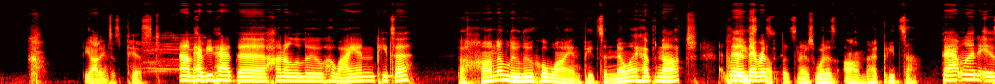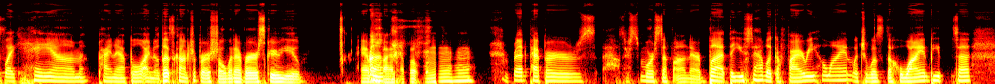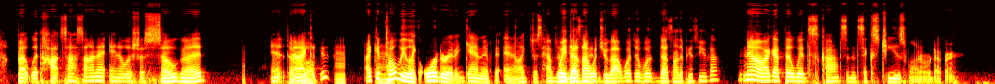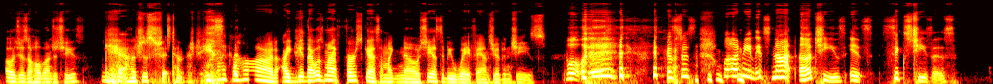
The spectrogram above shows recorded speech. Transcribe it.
The audience is pissed. Um, have you had the Honolulu Hawaiian pizza? The Honolulu Hawaiian pizza. No, I have not. Then Please there was tell listeners what is on that pizza. that one is like ham, pineapple. I know that's controversial. Whatever, screw you. Ham and Um, pineapple. hmm Red peppers. Oh, there's more stuff on there. But they used to have like a fiery Hawaiian, which was the Hawaiian pizza, but with hot sauce on it, and it was just so good. And, and I could do that. I could Mhm. totally like order it again if and like just have. Wait, that's not it- what you got. What, what? That's not the pizza you got. No, I got the Wisconsin six cheese one or whatever. Oh, just a whole bunch of cheese. Yeah, it was just shit ton of Oh cheese. my god! I get that was my first guess. I'm like, no, she has to be way fancier than cheese. Well, it's just well, I mean, it's not a cheese; it's six cheeses.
